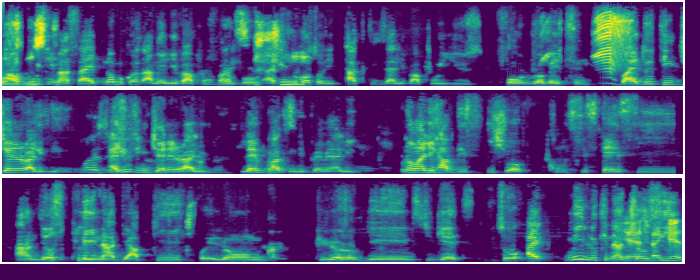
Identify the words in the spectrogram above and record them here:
I'll put him aside not because I'm a Liverpool fan, but I think because of the tactics that Liverpool use for Robertson. But I do think generally, What is it? I do think generally, left backs in the Premier League normally have this issue of consistency and just playing at their peak for a long period of games. You get so I me looking at Yes, I Chelsea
